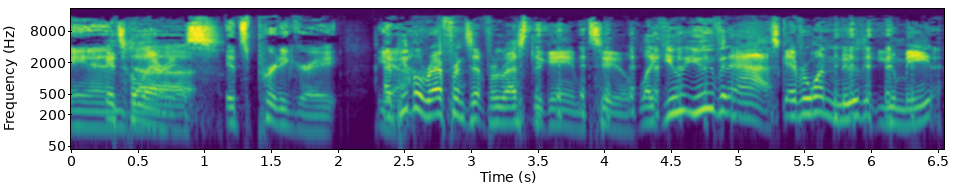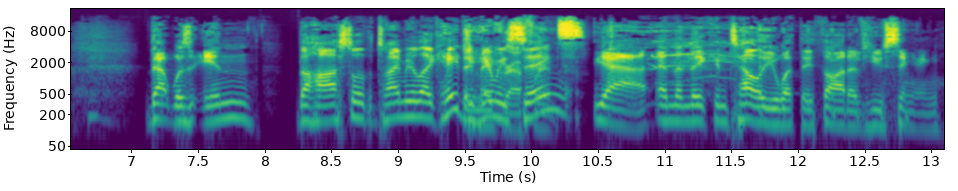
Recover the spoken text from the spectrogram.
and It's uh, hilarious. it's pretty great. And people reference it for the rest of the game too. like you, you even ask everyone knew that you meet that was in the hostel at the time. You're like, "Hey, did They you hear me make sing?" Yeah, and then they can tell you what they thought of you singing.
